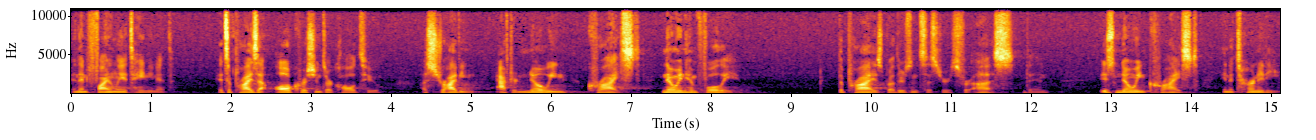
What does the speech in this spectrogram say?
and then finally attaining it. It's a prize that all Christians are called to, a striving after knowing Christ, knowing Him fully. The prize, brothers and sisters, for us, then, is knowing Christ in eternity,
